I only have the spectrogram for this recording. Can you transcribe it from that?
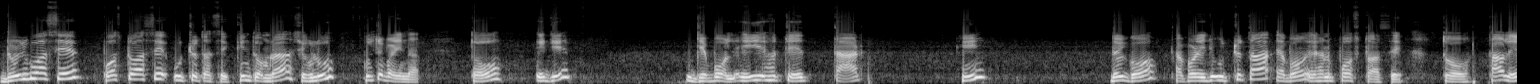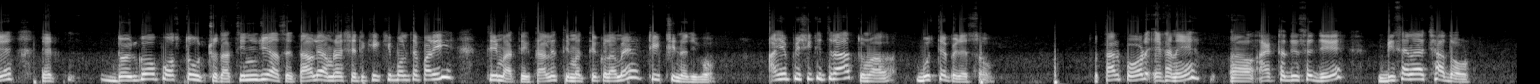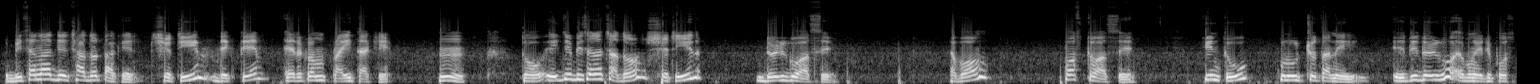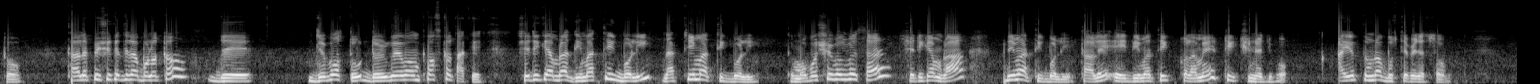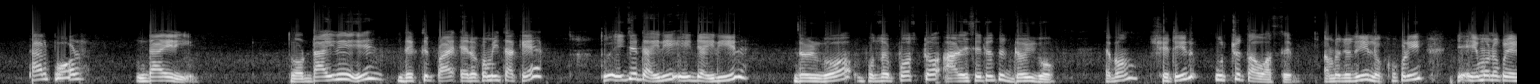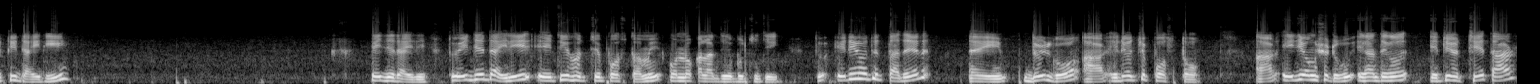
দৈর্ঘ্য আছে প্রস্থ আছে, উচ্চতা আছে, কিন্তু আমরা সেগুলো বুঝতে পারি না। তো এই যে যে বল, এই হচ্ছে তার কি? দৈর্ঘ্য, তারপর এই যে উচ্চতা এবং এখানে প্রস্থ আছে। তো তাহলে দৈর্ঘ্য প্রস্থ উচ্চতা তিন যে আছে, তাহলে আমরা সেটিকে কি বলতে পারি? ত্রিমাত্রিক। তাহলে ত্রিমাত্রিক কলামে ঠিক চিহ্ন দিব। আইএপি শিক্ষিতরা তোমরা বুঝতে পেরেছ। তো তারপর এখানে আরেকটা দিয়েছে যে বিছানার চাদর। বিছানার যে চাদর থাকে, সেটি দেখতে এরকম প্রায় থাকে। হুম, তো এই যে বিছানার চাদর, সেটির দৈর্ঘ্য আছে এবং প্রস্থ আছে। কিন্তু কোনো উচ্চতা নেই। এটি দৈর্ঘ্য এবং এটি প্রস্থ। তাহলে শিক্ষার্থীরা বলো তো যে যে বস্তুর দৈর্ঘ্য এবং প্রস্থ থাকে, সেটিকে আমরা দ্বিমাত্রিক বলি না ত্রিমাত্রিক বলি? তো অবশ্যই বলবে, স্যার, সেটিকে আমরা দ্বিমাত্রিক বলি। তাহলে এই দ্বিমাত্রিক কলামে ঠিক চিহ্ন দিব। আই হোপ তোমরা বুঝতে পেরেছ। তারপর ডায়েরি। তো ডায়েরি দেখতে পাই এরকমই থাকে। তো এই যে ডায়েরি, এই ডায়েরির দৈর্ঘ্য প্রস্থ আর এই সেটা হচ্ছে দৈর্ঘ্য এবং সেটির উচ্চতাও আছে। আমরা যদি লক্ষ্য করি যে এই মনে করি একটি ডায়েরি, এই যে ডায়েরি, তো এই যে ডায়েরি, এটি হচ্ছে প্রস্থ, আমি অন্য কালার দিয়ে বুঝিয়ে দিই। তো এটি হচ্ছে তাদের এই দৈর্ঘ্য আর এটি হচ্ছে প্রস্থ। আর এই যে অংশটুকু, এখান থেকে এটি হচ্ছে তার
